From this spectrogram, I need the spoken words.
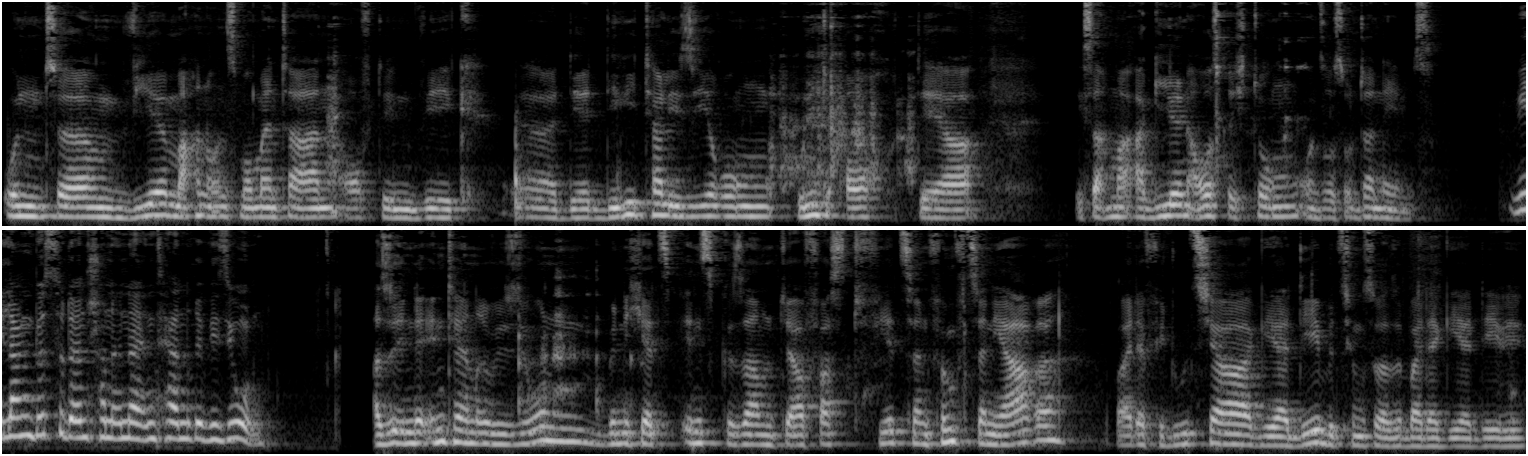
Und ähm, wir machen uns momentan auf den Weg äh, der Digitalisierung und auch der, ich sag mal, agilen Ausrichtung unseres Unternehmens. Wie lange bist du denn schon in der internen Revision? Also in der internen Revision bin ich jetzt insgesamt ja fast 14, 15 Jahre bei der Fiducia GAD beziehungsweise bei der GAD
